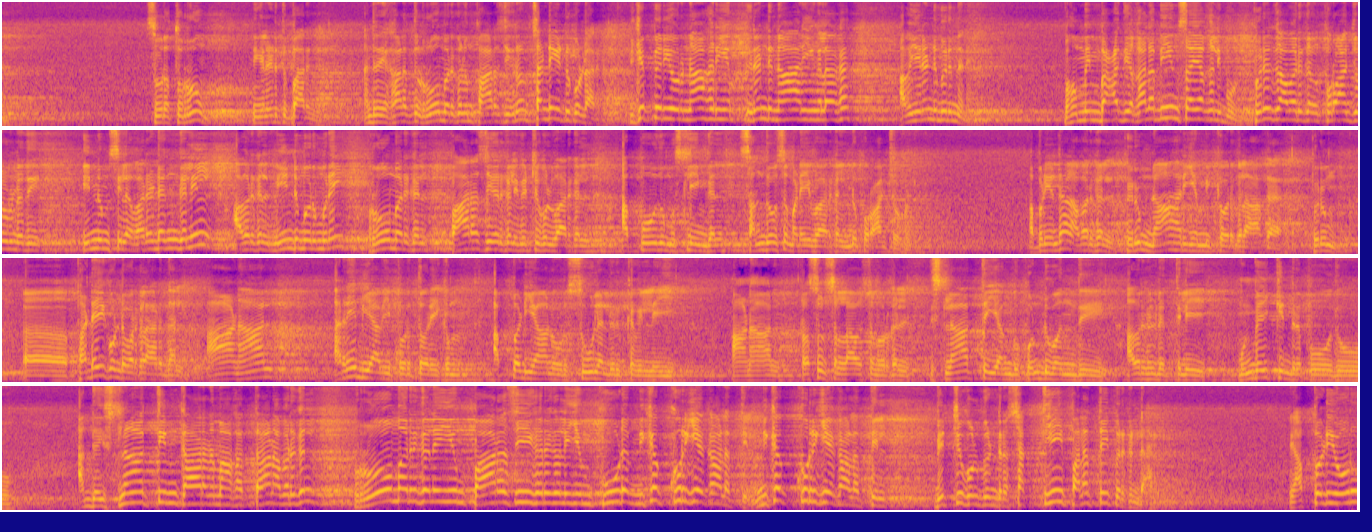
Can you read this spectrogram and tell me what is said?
சூரத்து ரூம். நீங்கள் எடுத்து பாருங்க அன்றைய காலத்தில் ரோமர்களும் பாரசீகரும் சண்டையிட்டுக் கொண்டார்கள். மிகப்பெரிய ஒரு நாகரிகம் இரண்டு நாகரிகங்களாக அவை இரண்டும் இருந்தன. பாதி பிறகு அவர்கள் குரான் சொல்கிறது இன்னும் சில வருடங்களில் அவர்கள் மீண்டும் ஒரு முறை ரோமர்கள் பாரசீகர்களை வெற்றி கொள்வார்கள். அப்போது முஸ்லீம்கள் சந்தோஷம் அடைவார்கள் என்று குரான் சொல்கிறது அப்படி என்றால் அவர்கள் பெரும் நாகரிகம் மிக்கவர்களாக பெரும் படை கொண்டவர்களாக இருந்தால். ஆனால் அரேபியாவை பொறுத்தவரைக்கும் அப்படியான ஒரு சூழல் இருக்கவில்லை. ஆனால் ரசூல் சல்லாஹம் அவர்கள் இஸ்லாத்தை அங்கு கொண்டு வந்து அவர்களிடத்திலே முன்வைக்கின்ற போது அந்த இஸ்லாத்தின் காரணமாகத்தான் அவர்கள் ரோமர்களையும் பாரசீகர்களையும் கூட மிக குறுகிய காலத்தில் மிக குறுகிய காலத்தில் வெற்றி கொள்கின்ற சக்தியை பலத்தை பெறுகின்றார்கள். அப்படி ஒரு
